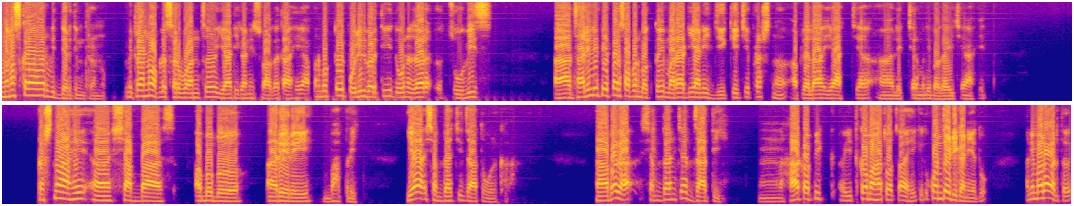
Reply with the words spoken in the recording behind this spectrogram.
नमस्कार विद्यार्थी मित्रांनो. मित्रांनो आपलं सर्वांचं या ठिकाणी स्वागत आहे. आपण बघतोय पोलीस भरती दोन हजार चोवीस. झालेले पेपर्स आपण बघतोय मराठी आणि जीके चे प्रश्न आपल्याला या आजच्या लेक्चरमध्ये बघायचे आहेत. प्रश्न आहे शाब्बास अबब अरे रे भापरी या शब्दाची जात ओळखा. बघा शब्दांच्या जाती. हा टॉपिक इतका महत्त्वाचा आहे की तो कोणत्या ठिकाणी येतो. आणि मला वाटतं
